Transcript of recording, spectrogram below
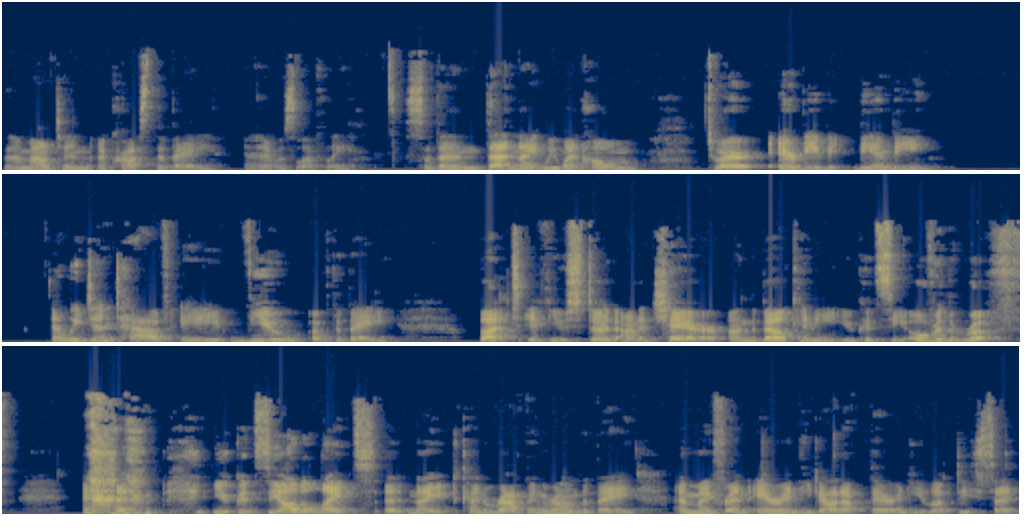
the mountain across the bay, and it was lovely. So then that night we went home to our Airbnb, and we didn't have a view of the bay. But if you stood on a chair on the balcony, you could see over the roof and you could see all the lights at night kind of wrapping around the bay. And my friend Aaron, he got up there and he looked, he said,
